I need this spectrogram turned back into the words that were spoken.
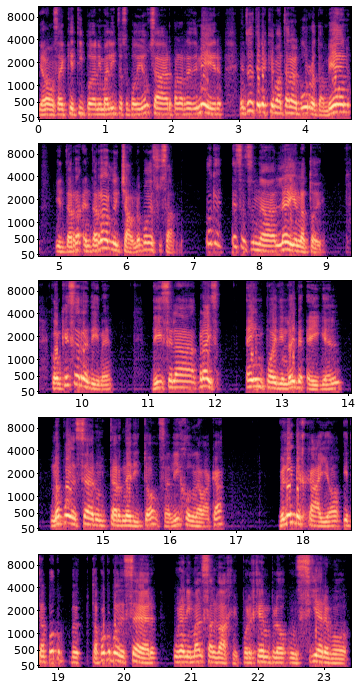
Y ahora vamos a ver qué tipo de animalito se podía usar para redimir. Entonces tenés que matar al burro también, y enterrarlo y chao, no podés usarlo. Ok, esa es una ley en la toira. ¿Con qué se redime? Dice la Braisa, no puede ser un ternerito, o sea, el hijo de una vaca, y tampoco, tampoco puede ser un animal salvaje, por ejemplo, un ciervo,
